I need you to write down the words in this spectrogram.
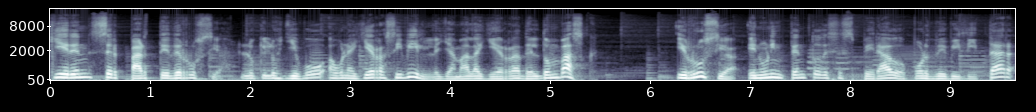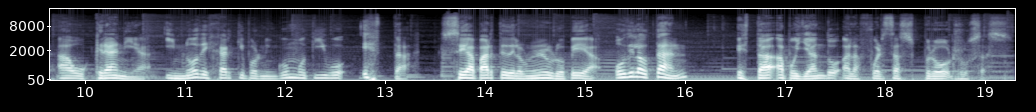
quieren ser parte de Rusia, lo que los llevó a una guerra civil llamada Guerra del Donbass. Y Rusia, en un intento desesperado por debilitar a Ucrania y no dejar que por ningún motivo ésta sea parte de la Unión Europea o de la OTAN, está apoyando a las fuerzas pro-rusas.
